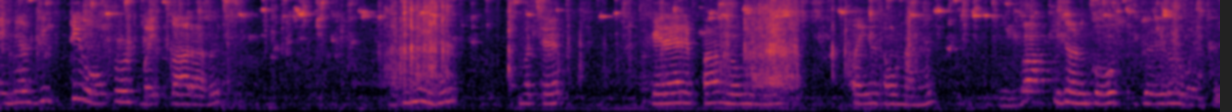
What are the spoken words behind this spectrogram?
എനർജറ്റിക് ഓഫ് റോഡ് ബൈക്ക് കാറാണ് പിന്നെ ഇത് മറ്റേ കിരേരപ്പ എന്നൊന്നാണ് ഭയങ്കര സൗണ്ടാണ് ഇതാണ് കോസ്റ്റ് ഡ്രൈവർ ബൈക്ക്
